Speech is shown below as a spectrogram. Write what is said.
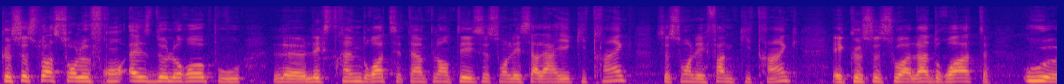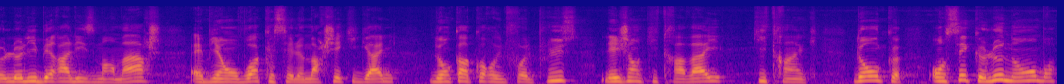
que ce soit sur le front est de l'Europe où l'extrême droite s'est implantée, ce sont les salariés qui trinquent, ce sont les femmes qui trinquent, et que ce soit la droite ou euh, le libéralisme en marche, eh bien on voit que c'est le marché qui gagne. Donc encore une fois de plus, les gens qui travaillent, qui trinquent. Donc on sait que le nombre,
